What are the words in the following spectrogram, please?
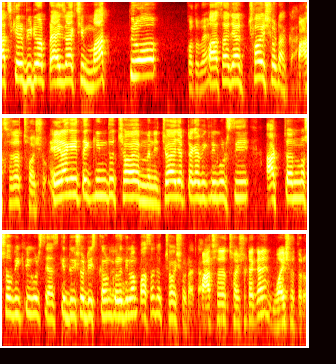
আজকের ভিডিওর প্রাইস রাখছি মাত্র কত পাঁচ হাজার ছয়শো টাকা। পাঁচ হাজার ছয়শো। এর কিন্তু ছয় মানে ছয় হাজার টাকা বিক্রি করছি আটান্নশো বিক্রি করছি আজকে দুইশো ডিসকাউন্ট করে দিলাম পাঁচ হাজার ছয়শো টাকা। পাঁচ হাজার ছয়শো টাকায় ওয়াই সতেরো।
